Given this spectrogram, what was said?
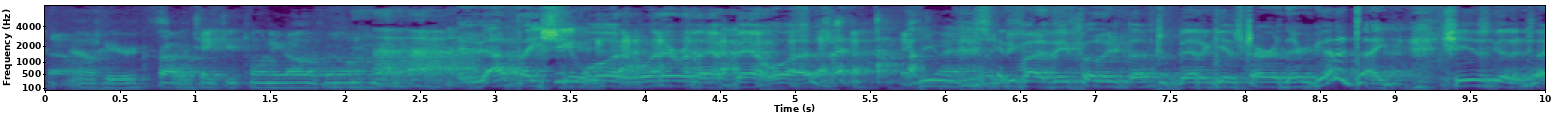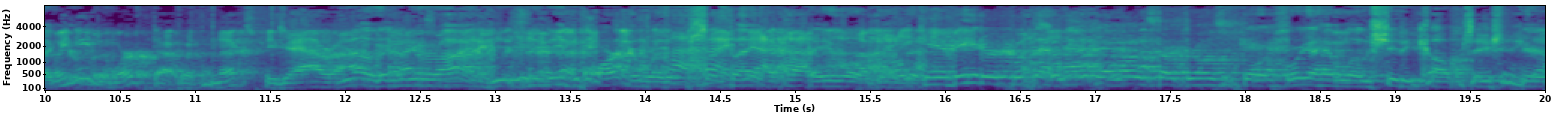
So, out here. Probably take your twenty dollar bill. I think she would, or whatever that bet was. She Anybody be foolish enough to bet against her, they're going to take. She is going to take. we her need to work that with the next people. Yeah, right. You know, that- you're right. You, you need to partner with her. Say, hey, hey, you look, can't beat her. Put that hat down and start throwing some cash. we're going to have a little shitty competition here.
